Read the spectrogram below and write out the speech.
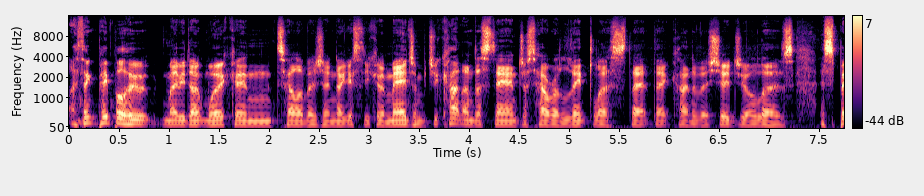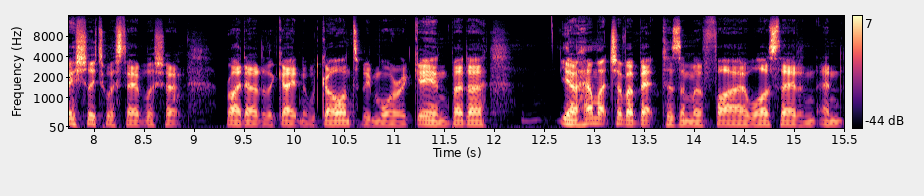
I think people who maybe don't work in television, I guess you can imagine, but you can't understand just how relentless that, that kind of a schedule is, especially to establish it right out of the gate. And it would go on to be more again. But uh, you know, how much of a baptism of fire was that, and and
